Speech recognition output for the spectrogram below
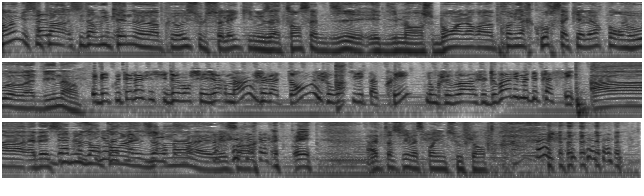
Quand même, mais c'est un, c'est un week-end euh, a priori sous le soleil qui nous attend samedi et, et dimanche. Bon, alors euh, première course à quelle heure pour vous, euh, Adeline? Eh bien écoutez, là je suis devant chez Germain, je l'attends et je vois Ah. qu'il est pas prêt. Donc je vais, je vais devoir aller me déplacer. Ah, eh ben Il s'il nous entend là, Germain là, il sent- Ouais. Attention, il va se prendre une soufflante.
